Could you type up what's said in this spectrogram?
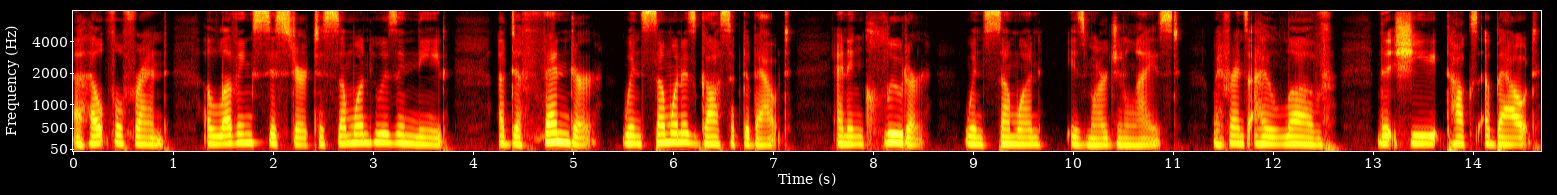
a helpful friend, a loving sister to someone who is in need, a defender when someone is gossiped about, an includer when someone is marginalized. My friends, I love that she talks about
